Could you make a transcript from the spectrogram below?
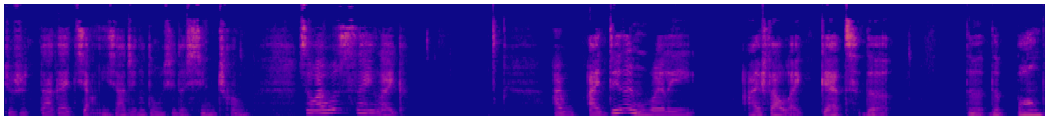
就是大概讲一下这个东西的形成。So I was saying like I I didn't really I felt like get the the the bump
